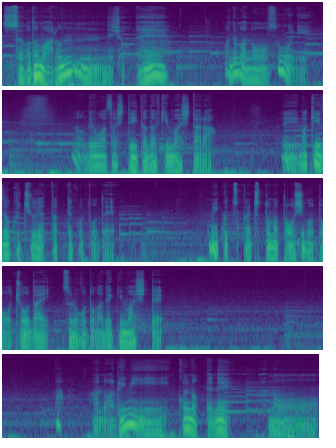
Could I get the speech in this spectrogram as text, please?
そういうこともあるんでしょうね。あでもあの、すぐに電話させていただきましたら、えー、まあ、継続中やったってことで、まあ、いくつかちょっとまたお仕事を頂戴することができまして、まあ、あの、ある意味、こういうのってね、あの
